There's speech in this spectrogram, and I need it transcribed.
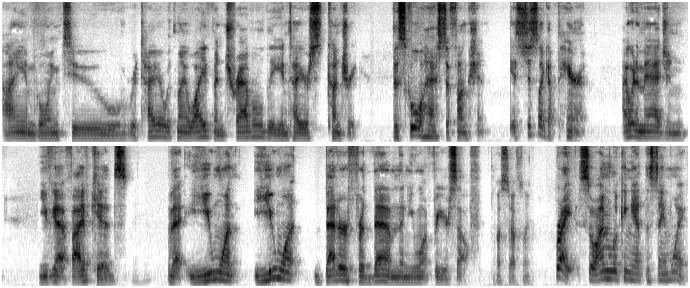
I am going to retire with my wife and travel the entire country, the school has to function. It's just like a parent. I would imagine you've got five kids mm-hmm. that you want you want better for them than you want for yourself. Most definitely. Right. So I'm looking at the same way.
